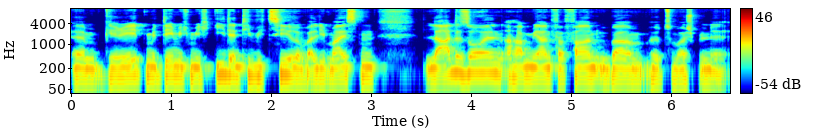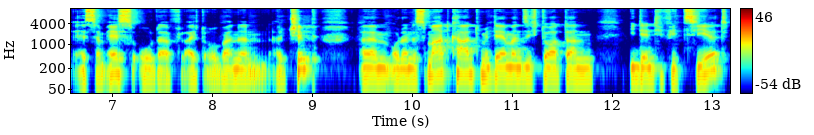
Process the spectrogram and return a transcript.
ähm, Gerät, mit dem ich mich identifiziere, weil die meisten Ladesäulen haben ja ein Verfahren über äh, zum Beispiel eine SMS oder vielleicht auch über einen äh, Chip ähm, oder eine Smartcard, mit der man sich dort dann identifiziert.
